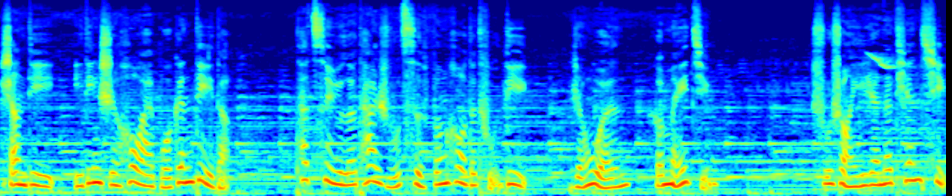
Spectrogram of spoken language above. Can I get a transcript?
上帝一定是厚爱勃艮第的，他赐予了他如此丰厚的土地、人文和美景，舒爽宜人的天气。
